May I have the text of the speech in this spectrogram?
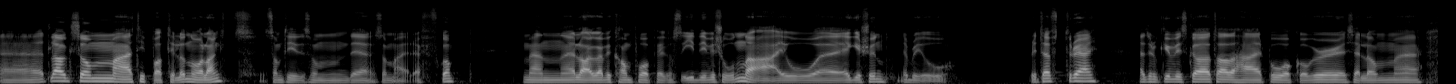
Eh, et lag som er tippa til å nå langt, samtidig som det som er FFK. Men eh, laga vi kan påpeke oss i divisjonen, da, er jo eh, Egersund. Det blir jo blir tøft, tror jeg. Jeg tror ikke vi skal ta det her på walkover, selv om uh,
